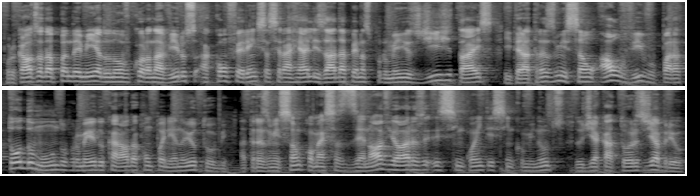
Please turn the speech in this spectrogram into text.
Por causa da pandemia do novo coronavírus, a conferência será realizada apenas por meios digitais e terá transmissão ao vivo para todo mundo por meio do canal da companhia no YouTube. A transmissão começa às 19 horas e 55 minutos do dia 14 de abril,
